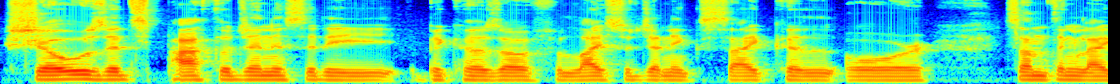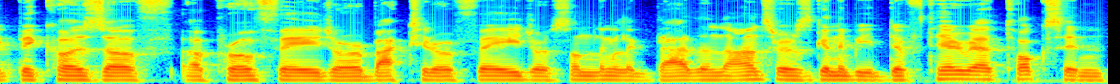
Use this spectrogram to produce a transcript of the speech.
shows its pathogenicity because of lysogenic cycle or something like because of a prophage or a bacteriophage or something like that, then the answer is going to be diphtheria toxin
